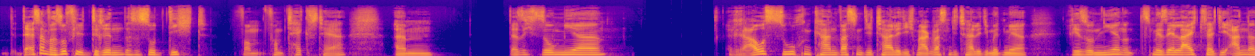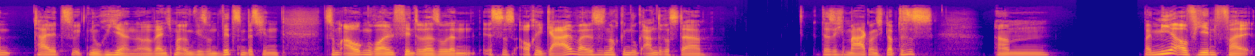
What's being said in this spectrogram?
da ist einfach so viel drin, das ist so dicht vom, vom Text her, ähm, dass ich so mir raussuchen kann, was sind die Teile, die ich mag, was sind die Teile, die mit mir resonieren und es mir sehr leicht fällt, die anderen Teile zu ignorieren. Aber wenn ich mal irgendwie so einen Witz ein bisschen zum Augenrollen finde oder so, dann ist es auch egal, weil es ist noch genug anderes da, das ich mag. Und ich glaube, das ist ähm, bei mir auf jeden Fall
